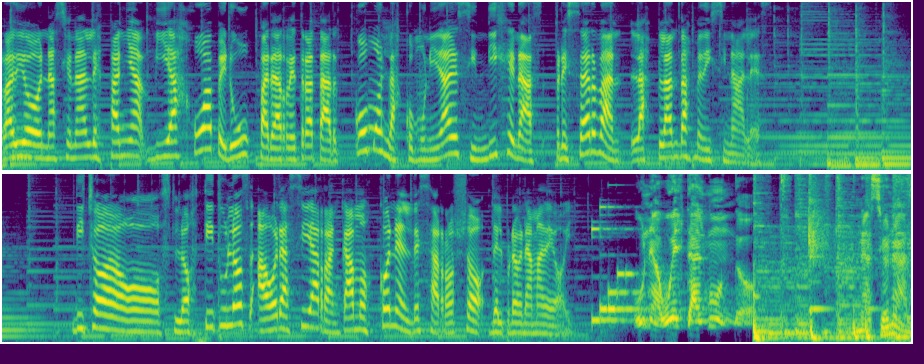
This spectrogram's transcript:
Radio Nacional de España viajó a Perú para retratar cómo las comunidades indígenas preservan las plantas medicinales. Dichos los títulos, ahora sí arrancamos con el desarrollo del programa de hoy. Una vuelta al mundo. Nacional,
